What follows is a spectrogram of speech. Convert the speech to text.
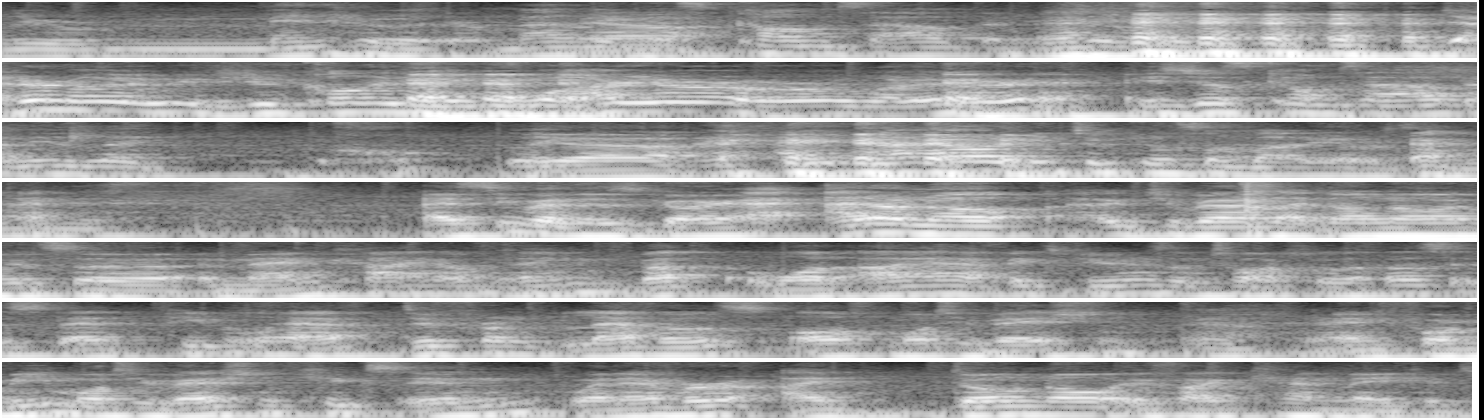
your manhood or manliness Yeah. comes out, and it's like, I don't know if you call it like warrior or whatever. It just comes out and it's like, like Yeah. I, I, now need to kill somebody or something like this. I see where this is going. I, I don't know. To be honest, I don't know if it's a, a mankind of thing. But what I have experienced and talked to others is that people have different levels of motivation. Yeah, yeah. And for me, motivation kicks in whenever I don't know if I can make it.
